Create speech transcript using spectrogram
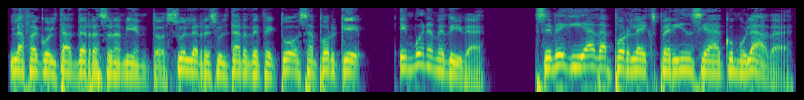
La facultad de razonamiento suele resultar defectuosa porque, en buena medida, se ve guiada por la experiencia acumulada.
